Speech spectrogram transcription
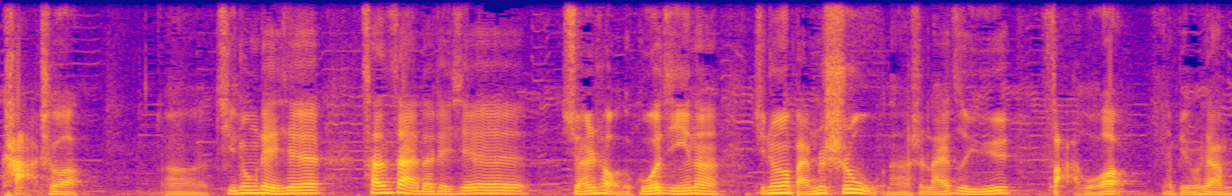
卡车，呃，其中这些参赛的这些选手的国籍呢，其中有百分之十五呢是来自于法国，那比如像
